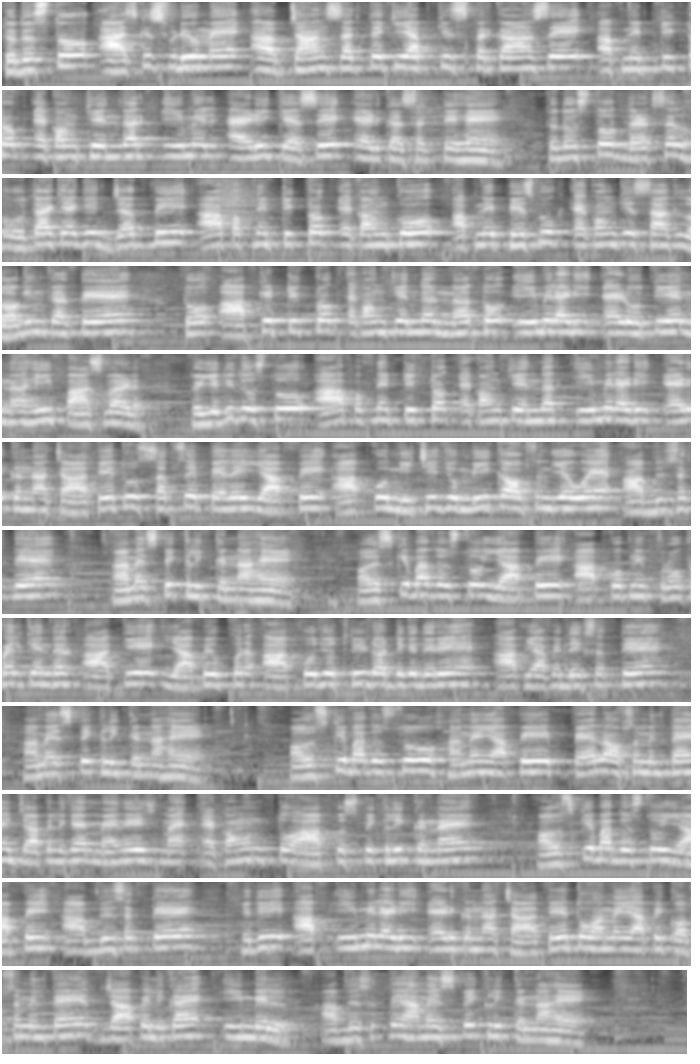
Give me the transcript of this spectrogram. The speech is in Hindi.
तो दोस्तों, आज के इस वीडियो में आप जान सकते हैं कि आप किस प्रकार से अपने टिकटॉक अकाउंट के अंदर ईमेल आईडी कैसे ऐड कर सकते हैं। तो दोस्तों, दरअसल होता क्या कि जब भी आप अपने टिकटॉक अकाउंट को अपने फेसबुक अकाउंट के साथ लॉगिन करते हैं तो आपके टिकटॉक अकाउंट के अंदर न तो ईमेल आईडी ऐड होती है, न ही पासवर्ड। तो यदि दोस्तों, आप अपने टिकटॉक अकाउंट के अंदर ईमेल आईडी ऐड करना चाहते हैं तो सबसे पहले यहाँ पे आपको नीचे जो मी का ऑप्शन दिया हुआ है, आप देख सकते हैं। हमें इस पर क्लिक करना है। और इसके बाद दोस्तों, यहाँ पे आपको अपने प्रोफ़ाइल के अंदर आके यहाँ पे ऊपर आपको जो थ्री डॉट दिखे दे रहे हैं, आप यहाँ पे देख सकते हैं, हमें इस पर क्लिक करना है। और उसके बाद दोस्तों, हमें यहाँ पे पहला ऑप्शन मिलता है, जहाँ पे लिखा है मैनेज माई अकाउंट तो आपको उस पर क्लिक करना है। और उसके बाद दोस्तों, यहाँ पे आप देख सकते हैं, यदि आप ईमेल आईडी ऐड करना चाहते हैं तो हमें यहाँ पे एक ऑप्शन मिलता है, जहाँ पे लिखा है ईमेल आप देख सकते हैं, हमें इस पर क्लिक करना है।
